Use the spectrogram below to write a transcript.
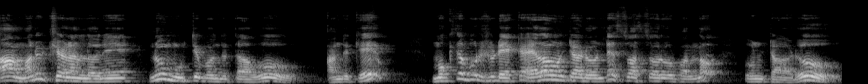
ఆ మనుక్షణంలోనే నువ్వు ముక్తి పొందుతావు. అందుకే ముక్త పురుషుడు ఎక్క ఎలా ఉంటాడు అంటే స్వస్వరూపంలో ఉంటాడు.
